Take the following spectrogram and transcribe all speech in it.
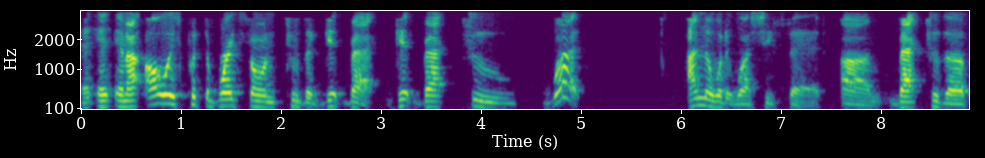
and, and, and I always put the brakes on to the get back. Get back to what? I know what it was she said. Um, back to the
